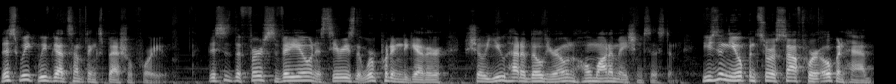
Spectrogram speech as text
This week we've got something special for you. This is the first video in a series that we're putting together to show you how to build your own home automation system. Using the open source software OpenHab,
